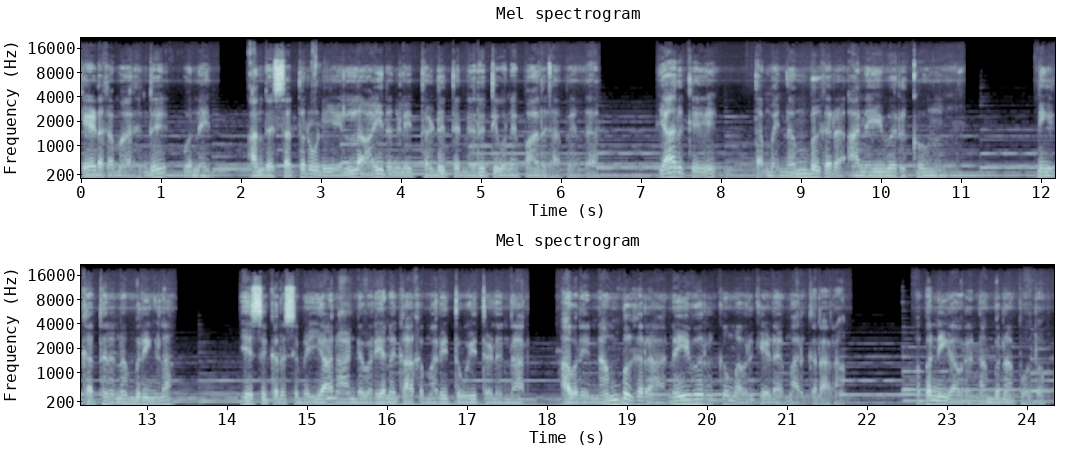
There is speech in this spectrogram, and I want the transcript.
கேடகமா இருந்து உன்னை அந்த சத்தனுடைய எல்லா ஆயுதங்களையும் தடுத்து நிறுத்தி உன்னை பாதுகாப்பேன்றார் யாருக்கு? தம்மை நம்புகிற அனைவருக்கும். நீங்க கத்தரை நம்புறீங்களா? இயேசு கிறிஸ்து மெய்யான ஆண்டவர் எனக்காக மறித்து உயிர்த்தெழுந்தார். அவரை நம்புகிற அனைவருக்கும் அவருக்கு இடமா இருக்கிறாராம். அப்ப நீங்க அவரை நம்பினா போதும்.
